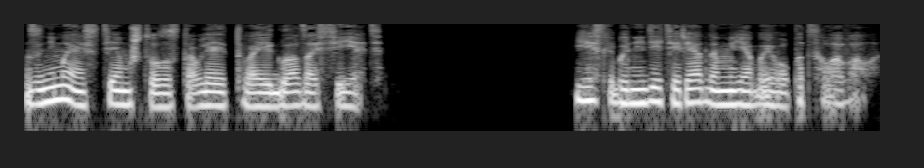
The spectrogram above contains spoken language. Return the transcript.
занимаясь тем, что заставляет твои глаза сиять. Если бы не дети рядом, я бы его поцеловала.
